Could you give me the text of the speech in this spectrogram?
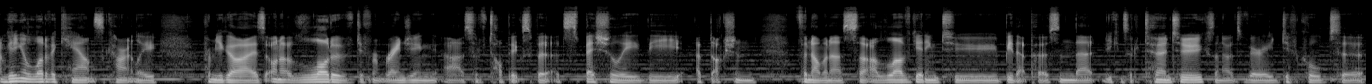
I'm getting a lot of accounts currently from you guys on a lot of different ranging uh, sort of topics, but especially the abduction phenomena. So I love getting to be that person that you can sort of turn to because I know it's very difficult to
